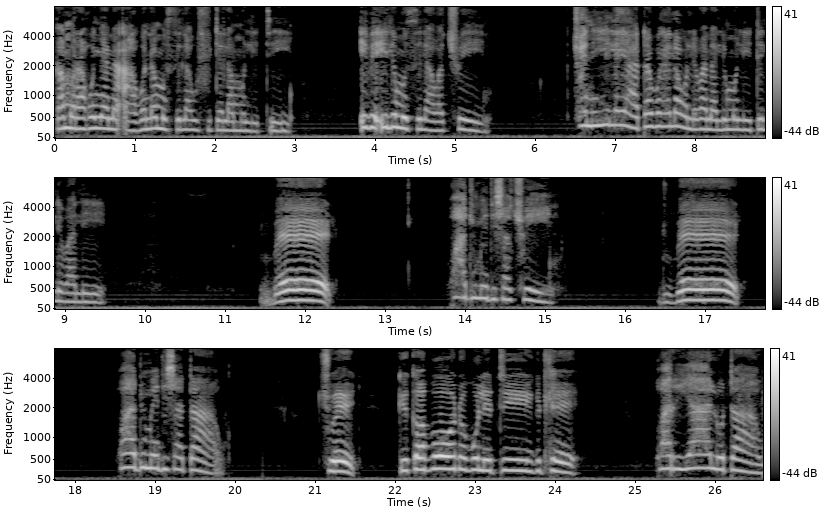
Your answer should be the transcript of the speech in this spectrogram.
ka moragonyana a bona mosela o šutela moleteng e be e le mosela wa tšhwene tšhwene e ile ya tabogela go lebana le molete lebaleng dumela go a dumediša tšhwene dumela go a dumediša tao tšhwene ke ka mono mo leteng tlhe go a rialo tao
